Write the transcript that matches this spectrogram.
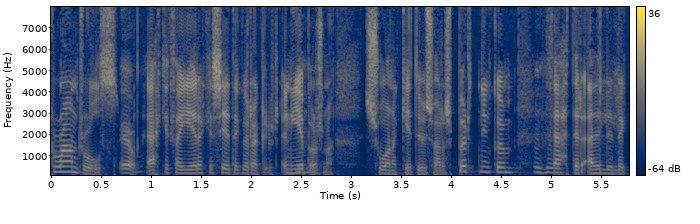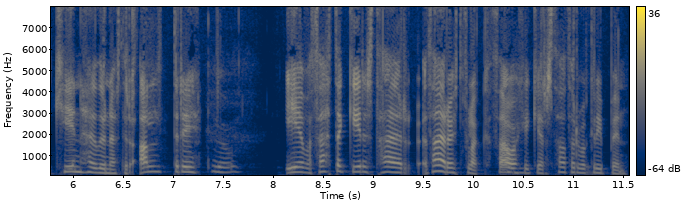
ground rules. Já. ekki það ég er ekki að setja ykkur reglur en ég er bara svona, svona getur við svara spurningum. Mhm. þetta er eðlileg kynhegðun eftir aldri. Já, ef þetta gerist, það er, það er aukt flagg það á Mhm. ekki að gerast, það þurfum við að grípa inn.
